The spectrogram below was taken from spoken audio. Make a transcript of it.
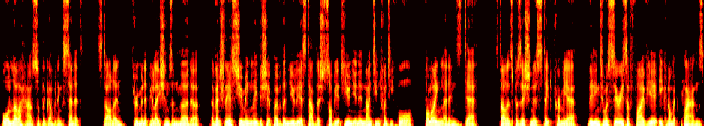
or lower house of the governing Senate. Stalin, through manipulations and murder, eventually assuming leadership over the newly established Soviet Union in 1924, following Lenin's death. Stalin's position as state premier, leading to a series of five year economic plans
